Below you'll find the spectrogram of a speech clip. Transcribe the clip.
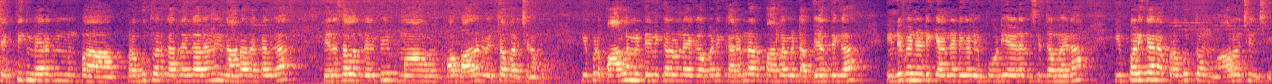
శక్తికి మేరకు ప్రభుత్వానికి అర్థం కాలని నానా రకాలుగా నిరసనలు తెలిపి మా మా బాధను వ్యక్తపరిచినాము. ఇప్పుడు పార్లమెంట్ ఎన్నికలు ఉన్నాయి కాబట్టి కరీంనగర్ పార్లమెంట్ అభ్యర్థిగా ఇండిపెండెంట్ క్యాండిడేట్గా నేను పోటీ చేయడానికి సిద్ధమైన ఇప్పటికైనా ప్రభుత్వం ఆలోచించి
